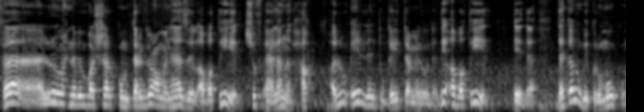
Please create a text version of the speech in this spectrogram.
فقالوا لهم إحنا بنبشركم ترجعوا من هذه الأباطيل. شوف إعلان الحق. قالوا إيه اللي أنتوا جايين تعملوه ده؟ دي أباطيل. إيه ده؟ ده كانوا بيكرموكم.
